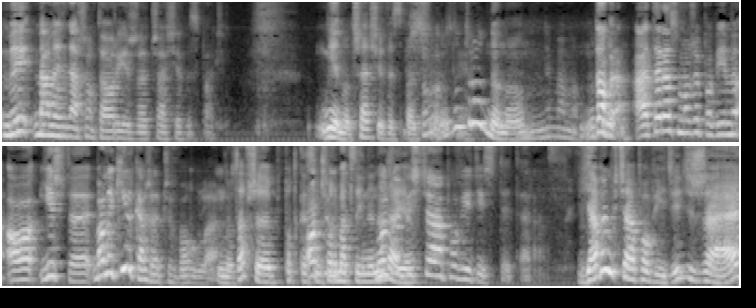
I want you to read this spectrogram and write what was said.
my mamy naszą teorię, że trzeba się wyspać. Nie no, trzeba się wyspać. No, Absolutnie. no trudno, no. Nie mamy. No Dobra, to- a teraz może powiemy o jeszcze. Mamy kilka rzeczy w ogóle. No zawsze podcast O informacyjny Może nadaje. byś chciała powiedzieć ty teraz. Ja bym chciała powiedzieć, że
